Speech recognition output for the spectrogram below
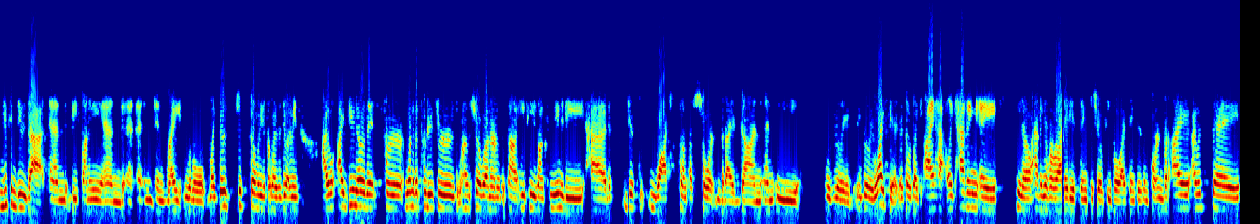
you can do that and be funny and and and write little like there's just so many different ways to do it. I mean. I, I do know that for one of the producers, one of the showrunners, uh, EPs on Community had just watched some a short that I had done, and he was really he really liked it. And so it was like I ha- like having a you know having a variety of things to show people. I think is important. But I I would say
